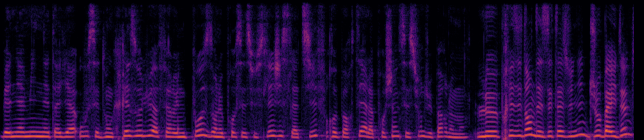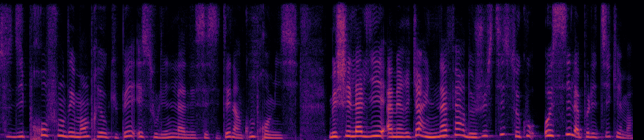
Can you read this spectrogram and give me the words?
Benjamin Netanyahou s'est donc résolu à faire une pause dans le processus législatif reporté à la prochaine session du Parlement. Le président des États-Unis, Joe Biden, se dit profondément préoccupé et souligne la nécessité d'un compromis. Mais chez l'allié américain, une affaire de justice secoue aussi la politique Emma.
